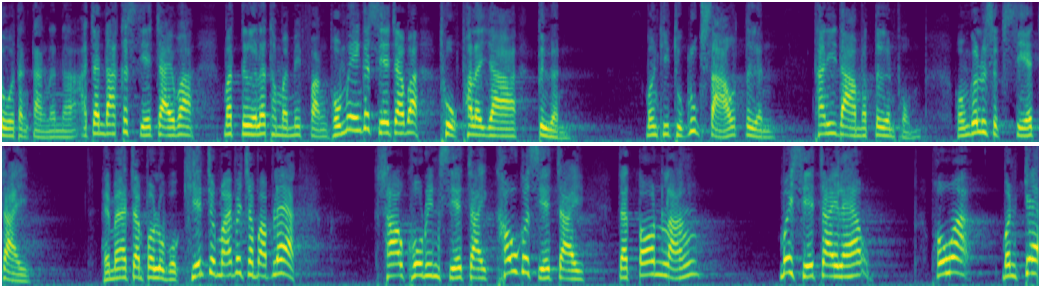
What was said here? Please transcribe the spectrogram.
ตัวต่าง ๆนานาอาจารย์ดาก็เสียใจว่ามาเตือนแล้วทำไมไม่ฟัง ผมเองก็เสียใจว่าถูกภรรยาเตือน บางทีถูกลูกสาวเตือนท่านิดามาเตือนผม ผมก็รู้สึกเสียใจ เห็นไหมอาจารย์เปาโลบอกเขียนจดหมายเป็นฉบับแรก ชาวโครินเสียใจเขาก็เสียใจ แต่ตอนหลังไม่เสียใจแล้ว เพราะว่ามันแก้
